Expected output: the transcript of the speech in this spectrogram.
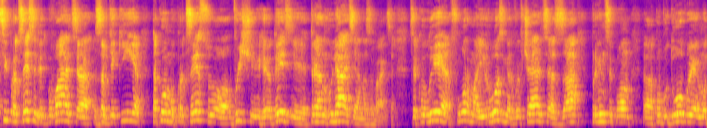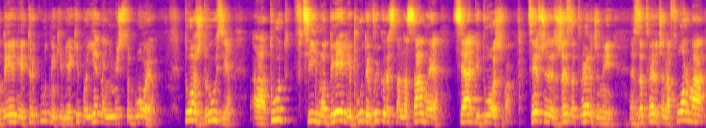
ці процеси відбуваються завдяки такому процесу вищої геодезії, тріангуляція називається. Це коли форма і розмір вивчаються за принципом е, побудови моделі трикутників, які поєднані між собою. Тож, друзі, тут в цій моделі буде використана саме ця підошва. Це вже затверджений, затверджена форма.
